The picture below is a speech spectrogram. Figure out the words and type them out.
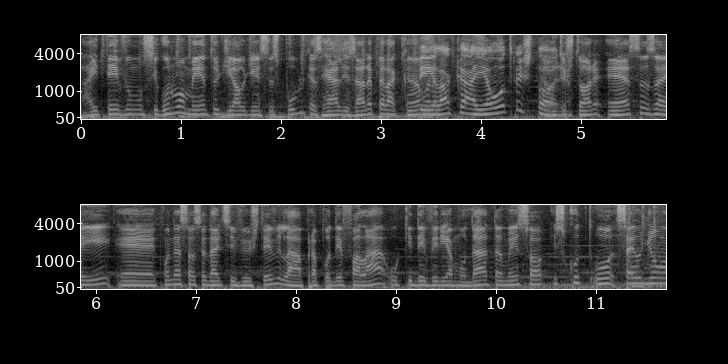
Aí teve um segundo momento de audiências públicas realizada pela Câmara. Pela e é outra É história. outra história. Essas aí, é, quando a sociedade civil esteve lá para poder falar o que deveria mudar, também só escutou, saiu de um,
